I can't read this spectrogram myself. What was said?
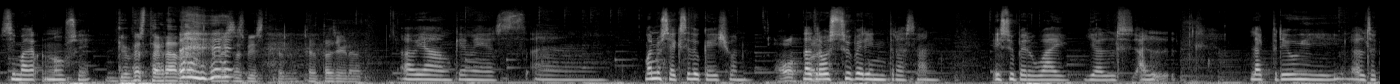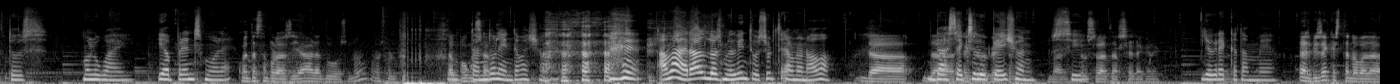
Si m'agrada, no ho sé. Què més t'agrada? Què més has vist que t'hagi agradat? Aviam, què més? Uh... Bueno, Sex Education. Oh, La trobo super interessant i super guai i els, el, l'actriu i els actors molt guai i aprens molt, eh? Quantes temporades hi ha? Ara dues, no? Ha sortit. Tampoc Tan saps. dolenta amb això. Home, ara el 2021 sortirà una nova. De, De Sex Education, Vale, sí. Deu ser la tercera, crec. Jo crec que també. Has vist aquesta nova de,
